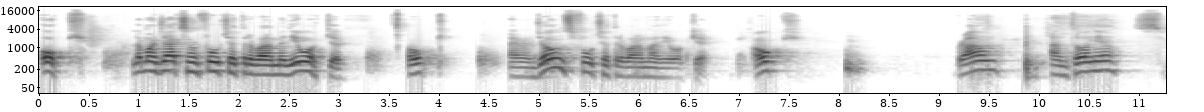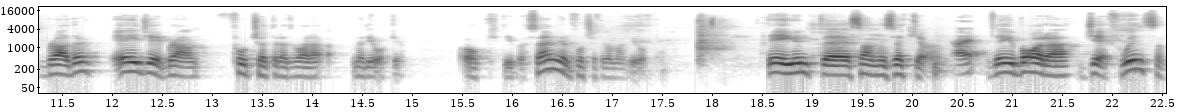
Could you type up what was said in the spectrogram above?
Och Lamar Jackson fortsätter att vara medioker. Och Aaron Jones fortsätter att vara medioker. Och Brown, Antonios brother, A.J. Brown fortsätter att vara medioker. Och Diva Samuel fortsätter att vara medioker. Det är ju inte Sannys vecka va? Nej. Det är ju bara Jeff Wilson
